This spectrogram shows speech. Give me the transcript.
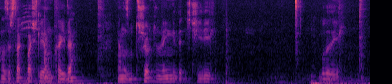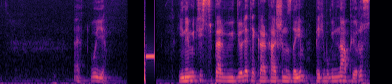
hazırsak başlayalım kayıda. Yalnız bu tişörtün rengi de hiç iyi değil. Bu da değil. Evet bu iyi. Yine müthiş süper bir video ile tekrar karşınızdayım. Peki bugün ne yapıyoruz?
